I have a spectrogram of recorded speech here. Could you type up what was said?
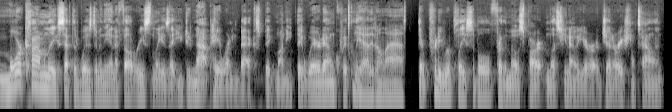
more commonly accepted wisdom in the NFL recently is that you do not pay running backs big money. They wear down quickly Yeah, they don't last. they're pretty replaceable for the most part unless you know you're a generational talent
